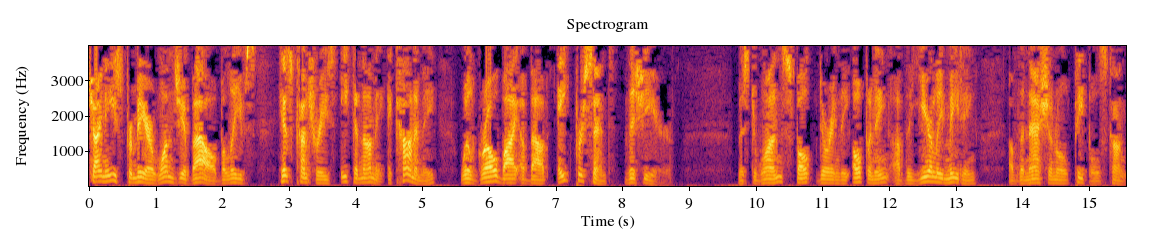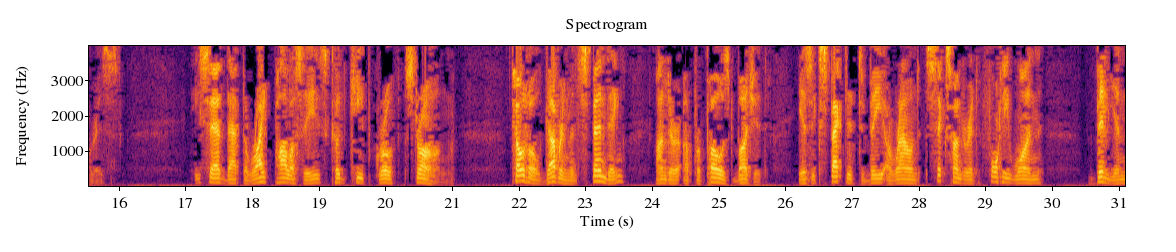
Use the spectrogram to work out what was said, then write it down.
Chinese Premier Wen Jiabao believes his country's economic economy will grow by about 8% this year. Mr. Wen spoke during the opening of the yearly meeting of the National People's Congress. He said that the right policies could keep growth strong. Total government spending under a proposed budget is expected to be around $641 billion.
